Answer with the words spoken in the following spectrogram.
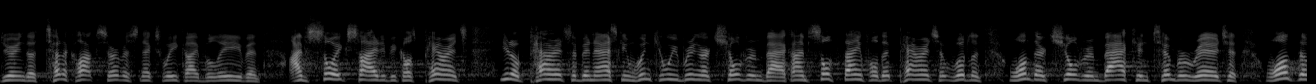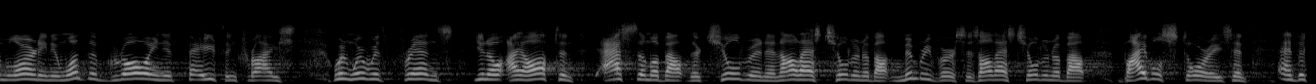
during the 10 o'clock service next week, I believe. And I'm so excited because parents, you know, parents have been asking, when can we bring our children back? I'm so thankful that parents at Woodland want their children back in Timber Ridge and want them learning and want them growing in faith in Christ. When we're with friends, you know, I often ask them about their children, and I'll ask children about memory verses. I'll ask children about Bible stories. And, and the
